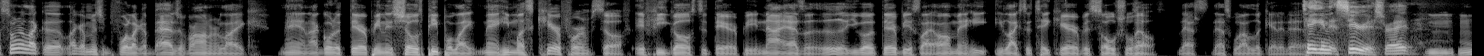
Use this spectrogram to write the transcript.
sort of like a, like I mentioned before, like a badge of honor. Like, man, I go to therapy, and it shows people like, man, he must care for himself if he goes to therapy, not as a, Ugh, you go to therapy. It's like, oh man, he he likes to take care of his social health. That's that's what I look at it as. taking it serious right hmm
